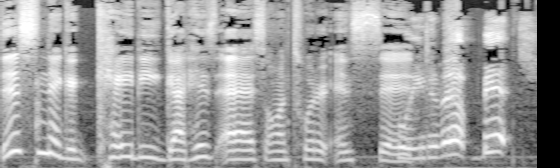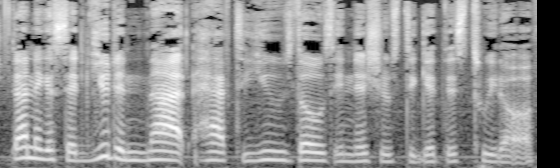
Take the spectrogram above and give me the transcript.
This nigga KD got his ass on Twitter and said, Clean it up, bitch. That nigga said you did not have to use those initials to get this tweet off.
